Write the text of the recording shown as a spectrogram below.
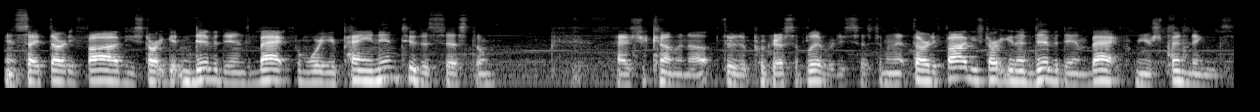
and say 35, you start getting dividends back from where you're paying into the system as you're coming up through the progressive liberty system. And at 35, you start getting a dividend back from your spendings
